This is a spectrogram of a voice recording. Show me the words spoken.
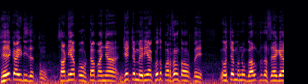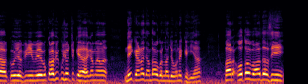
ਫੇਕ ਆਈਡੀ ਦੇ ਤੋਂ ਸਾਡੀਆਂ ਪੋਸਟਾਂ ਪਾਈਆਂ ਜਿਹ ਚ ਮੇਰੀਆਂ ਖੁਦ ਪਰਸਨਲ ਤੌਰ ਤੇ ਉਹ ਚ ਮੈਨੂੰ ਗਲਤ ਦੱਸਿਆ ਗਿਆ ਕੋਈ ਅਫੀਮ ਇਹ ਕਾਫੀ ਕੁਝ ਉਹ ਚ ਕਿਹਾ ਹੈਗਾ ਮੈਂ ਨਹੀਂ ਕਹਿਣਾ ਚਾਹੁੰਦਾ ਉਹ ਗੱਲਾਂ ਜੋ ਉਹਨੇ ਕਹੀਆਂ। ਪਰ ਉਹ ਤੋਂ ਬਾਅਦ ਅਸੀਂ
